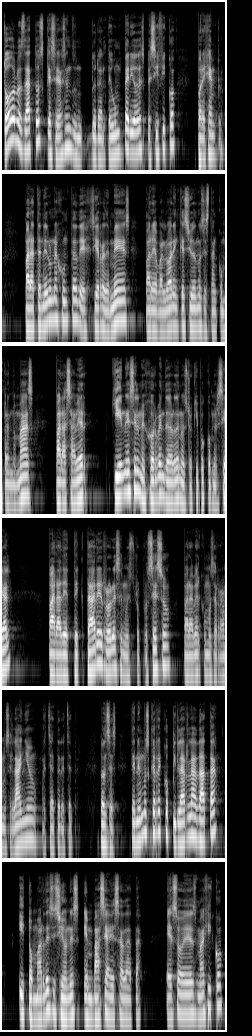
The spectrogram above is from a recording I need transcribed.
todos los datos que se hacen durante un periodo específico, por ejemplo, para tener una junta de cierre de mes, para evaluar en qué ciudad nos están comprando más, para saber quién es el mejor vendedor de nuestro equipo comercial, para detectar errores en nuestro proceso, para ver cómo cerramos el año, etcétera, etcétera. Entonces, tenemos que recopilar la data y tomar decisiones en base a esa data. Eso es mágico.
